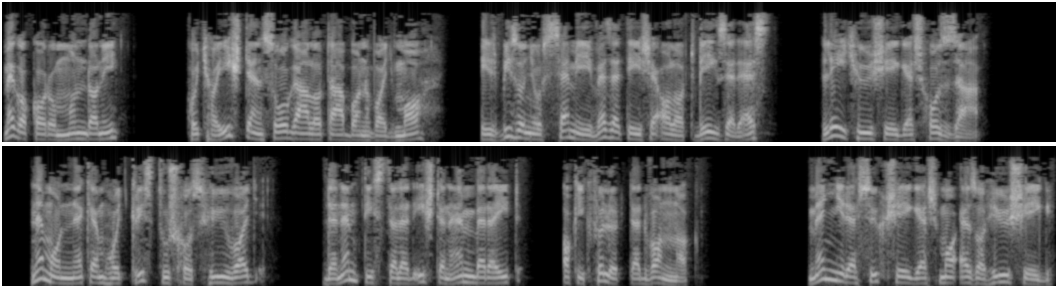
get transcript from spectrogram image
Meg akarom mondani, hogy ha Isten szolgálatában vagy ma, és bizonyos személy vezetése alatt végzed ezt, légy hűséges hozzá. Ne mondd nekem, hogy Krisztushoz hű vagy, de nem tiszteled Isten embereit, akik fölötted vannak. Mennyire szükséges ma ez a hűség,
